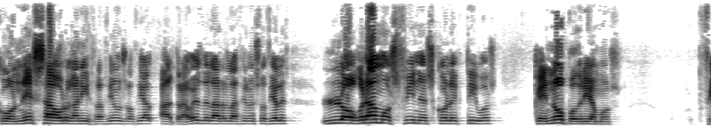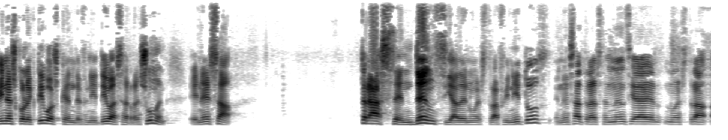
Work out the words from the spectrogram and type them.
con esa organización social, a través de las relaciones sociales, logramos fines colectivos que no podríamos, fines colectivos que en definitiva se resumen en esa trascendencia de nuestra finitud, en esa trascendencia de nuestra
